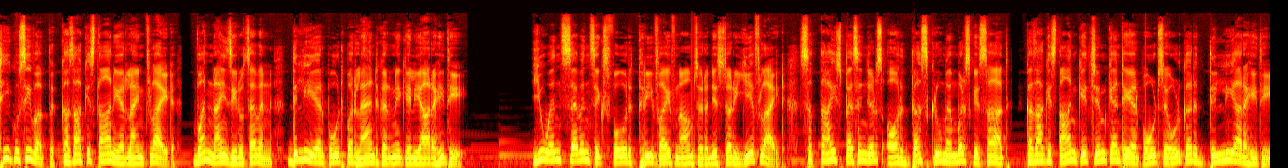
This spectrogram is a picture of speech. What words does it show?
ठीक उसी वक्त Kazakhstan airline flight 1907 Delhi airport पर लैंड करने के लिए आ रही थी। U N seven six four three five नाम से रजिस्टर ये फ़्लाइट 27 पैसेंजर्स और 10 क्रू मेंबर्स के साथ कजाकिस्तान के चिमकैंट एयरपोर्ट से उड़कर दिल्ली आ रही थी।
